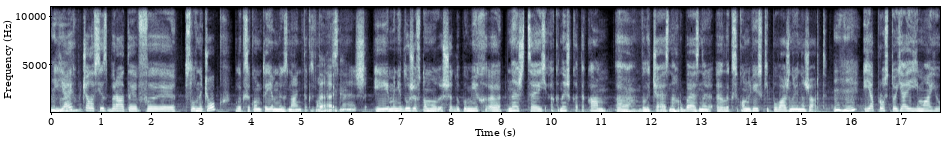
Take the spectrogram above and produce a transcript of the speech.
uh І я їх почала всіх збирати в словничок, лексикон таємних знань, так званий, так. знаєш. І мені дуже в тому ще допоміг е, знаєш, цей книжка така е, величезна, грубезна, е, лексикон львівський поважної на жарт. Угу. І я просто я її маю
